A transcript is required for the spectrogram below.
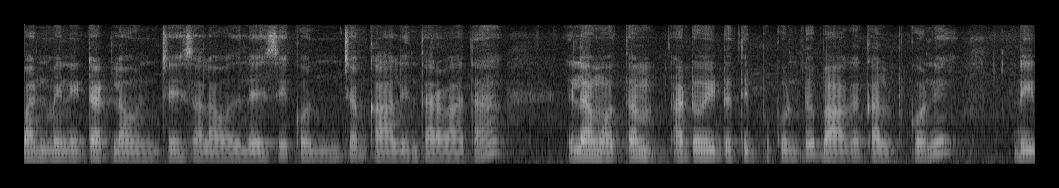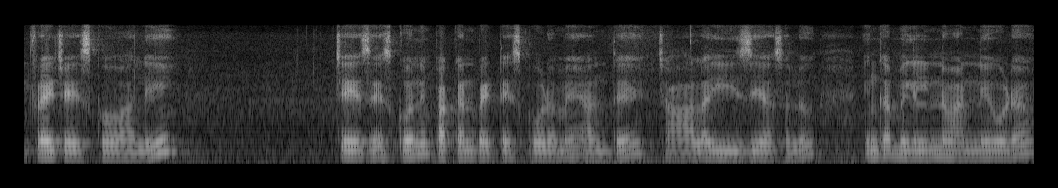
వన్ మినిట్ అట్లా ఉంచేసి అలా వదిలేసి కొంచెం కాలిన తర్వాత ఇలా మొత్తం అటు ఇటు తిప్పుకుంటూ బాగా కలుపుకొని డీప్ ఫ్రై చేసుకోవాలి. చేసేసుకొని పక్కన పెట్టేసుకోవడమే అంతే. చాలా ఈజీ అసలు. ఇంకా మిగిలినవన్నీ కూడా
